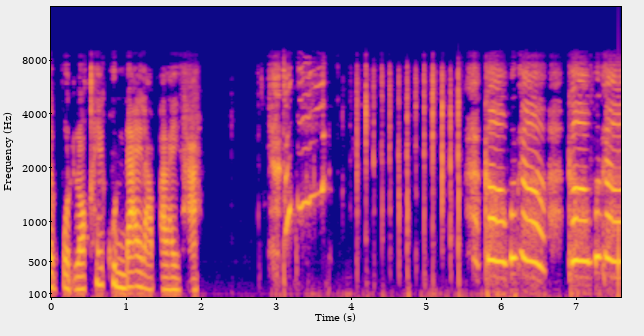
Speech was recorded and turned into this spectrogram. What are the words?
จะปลดล็อกให้คุณได้รับอะไรคะขอบคุณค่ะขอบคุณค่ะ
